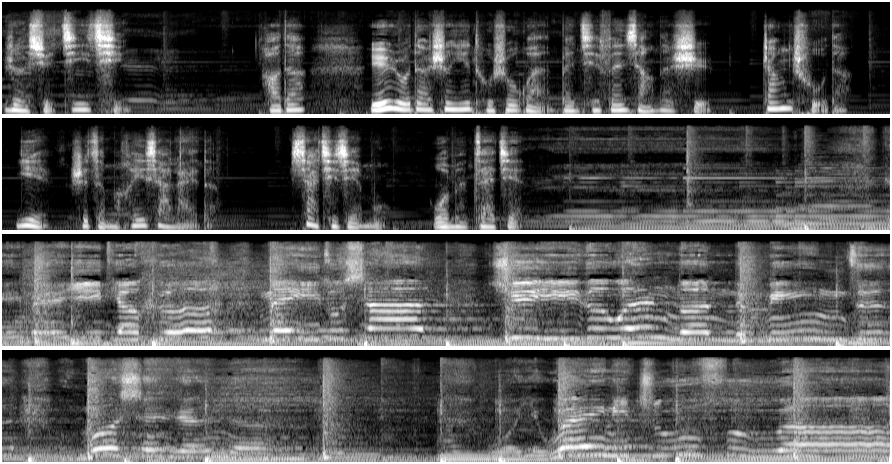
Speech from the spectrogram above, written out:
热血激情。好的，云如的声音图书馆本期分享的是张楚的《夜是怎么黑下来的》，下期节目我们再见。给每一条河，每一座山，生人啊，我也为你祝福啊，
